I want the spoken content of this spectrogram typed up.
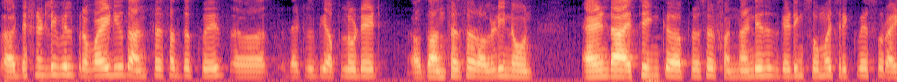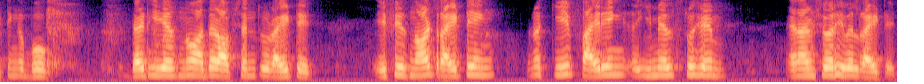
uh, definitely we will provide you the answers of the quiz uh, that will be uploaded. Uh, the answers are already known. And I think uh, Professor Fernandes is getting so much request for writing a book that he has no other option to write it. If he is not writing, you know, keep firing emails to him and I am sure he will write it.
